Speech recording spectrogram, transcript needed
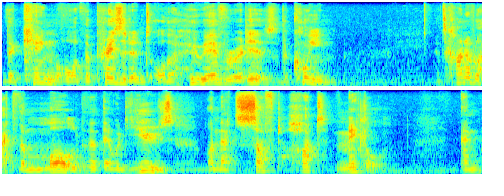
the king or the president or the whoever it is, the queen. It's kind of like the mold that they would use on that soft, hot metal and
